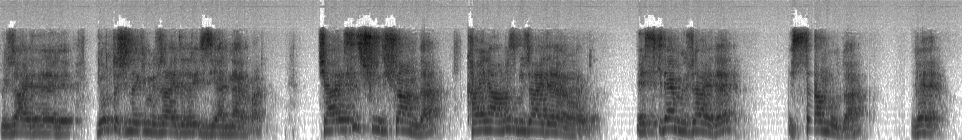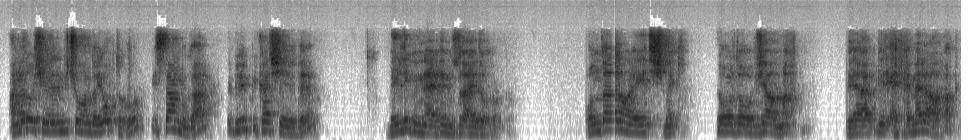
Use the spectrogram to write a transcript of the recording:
müzayedeleri, yurt dışındaki müzayedeleri izleyenler var. Çaresiz şimdi şu anda kaynağımız müzayedeler oldu. Eskiden müzayede İstanbul'da ve Anadolu şehirlerinin birçoğunda yoktu bu. İstanbul'da büyük birkaç şehirde belli günlerde müzayede olurdu. Ondan oraya yetişmek ve orada obje almak veya bir efemer almak.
